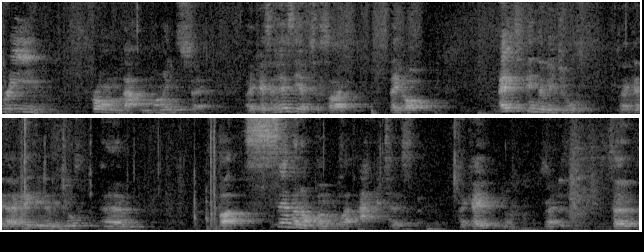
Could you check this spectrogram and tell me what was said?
free from that mindset. Okay, so here's the exercise. They got eight individuals. Okay, they had eight individuals, um, but seven of them were actors. Okay, right? So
